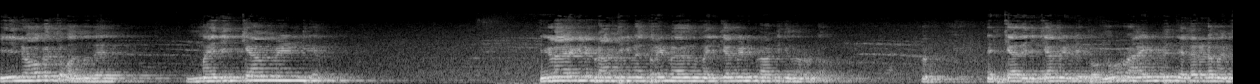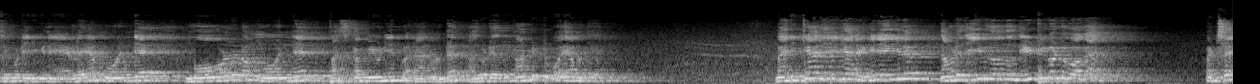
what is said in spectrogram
ഈ ലോകത്ത് വന്നത് മരിക്കാൻ വേണ്ടിയാണ്. നിങ്ങൾ ആരെങ്കിലും പ്രാർത്ഥിക്കുന്ന എത്രയും വേഗം മരിക്കാൻ വേണ്ടി പ്രാർത്ഥിക്കുന്നവരുണ്ടോ? മരിക്കാതിരിക്കാൻ വേണ്ടി. തൊണ്ണൂറായിട്ട് ചിലരുടെ മനസ്സിൽ കൂടി ഇരിക്കുന്ന ഇളയ മോന്റെ മോളുടെ മോന്റെ ഫസ്റ്റ് കമ്മ്യൂണിയൻ വരാനുണ്ട്. അതോടെ അത് കണ്ടിട്ട് പോയാൽ മതി മരിക്കാതിരിക്കാൻ എങ്ങനെയെങ്കിലും നമ്മുടെ ജീവിതം ഒന്ന് നീട്ടിക്കൊണ്ടു പോകാൻ. പക്ഷേ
